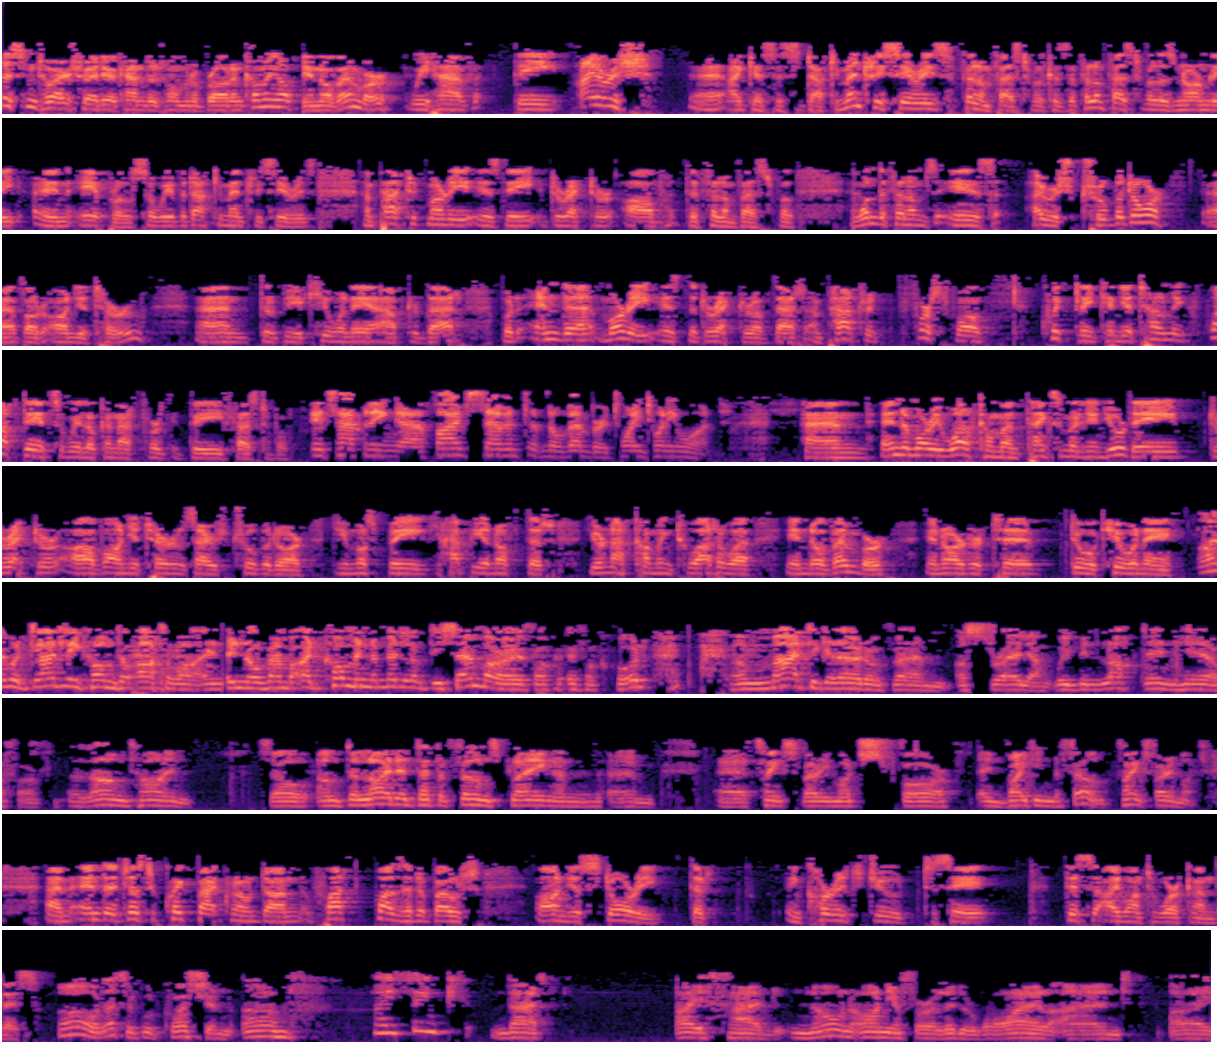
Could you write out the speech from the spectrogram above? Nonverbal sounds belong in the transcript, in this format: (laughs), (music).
Listening to Irish Radio Canada Home and Abroad, and coming up in November, we have the Irish uh, I guess it's a documentary series film festival because the film festival is normally in April, so we have a documentary series. And Patrick Murray is the director of the film festival. And one of the films is Irish Troubadour uh, about Áine Tyrrell, and there'll be a Q&A after that. But Enda Murray is the director of that. And Patrick, first of all, quickly, can you tell me what dates are we looking at for the festival? It's happening uh, 5 7th of November 2021. And Enda Murray, welcome and thanks a million. You're the director of Áine Tyrrell's Irish Troubadour. You must be happy enough that you're not coming to Ottawa in November in order to do a Q&A. I would gladly come to Ottawa in, in November. I'd come in the middle of December if I, if I could. I'm mad to get out of um, Australia. We've been locked in here for a long time. So I'm delighted that the film's playing, and um, uh, thanks very much for inviting the film. Thanks very much. And, and uh, just a quick background on what was it about Áine's story that encouraged you to say, "This, I want to work on this." Oh, that's a good question. Um, I think that I had known Áine for a little while, and I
